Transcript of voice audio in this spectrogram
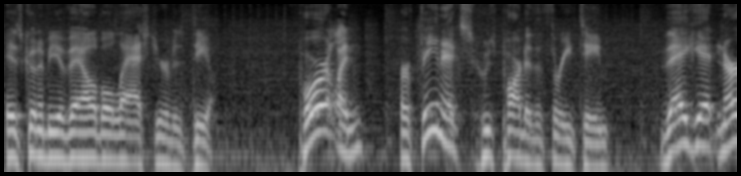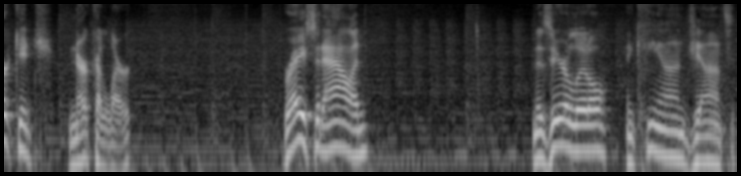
is going to be available last year of his deal. Portland or Phoenix, who's part of the three team, they get Nurkic, Nurk alert, Grayson Allen, Nassir Little, and Keon Johnson.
